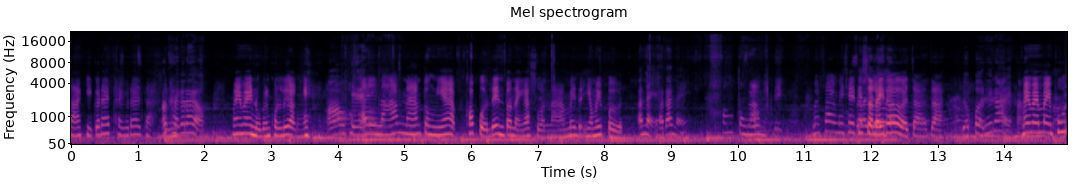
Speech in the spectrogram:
ษาอังกฤษก็ได้ไทยก็ได้จ้ะเอาไทยก็ได้เหรอ ไม่ไม่หนูเป็นคนเลือกไงอ๋อโอเค ไอ้น้ำน้ำตรงเนี้ยเขาเปิดเล่นตอนไหนอะสวนน้ำไม่ยังไม่เปิดอันไหนคะด้านไหน ห้องตรงนู้นไม่ใช่ไม่ใช่ที่สสไลไลเดเดออร์ ร์อะจ้ะจ้ะเดี๋ยวเปิดให้ได้ค่ะ ไม่ไม่ไม่พูด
